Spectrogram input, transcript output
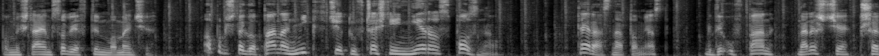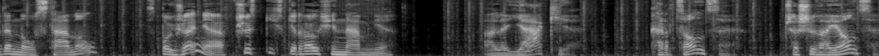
pomyślałem sobie w tym momencie. Oprócz tego pana nikt cię tu wcześniej nie rozpoznał. Teraz natomiast, gdy ów pan nareszcie przede mną stanął, spojrzenia wszystkich skierowały się na mnie. Ale jakie? Karcące, przeszywające.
